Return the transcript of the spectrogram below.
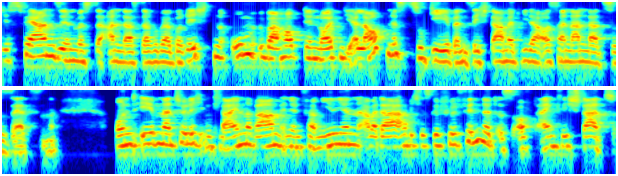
das Fernsehen müsste anders darüber berichten, um überhaupt den Leuten die Erlaubnis zu geben, sich damit wieder auseinanderzusetzen und eben natürlich im kleinen Rahmen in den Familien. Aber da habe ich das Gefühl, findet es oft eigentlich statt.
